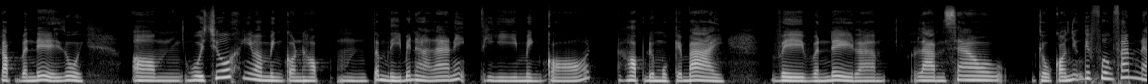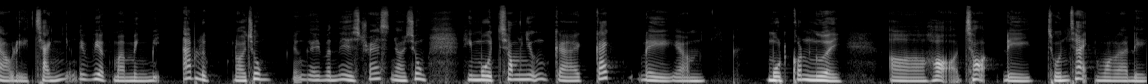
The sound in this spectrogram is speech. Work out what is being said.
gặp vấn đề đấy rồi. Um, hồi trước khi mà mình còn học um, tâm lý bên Hà Lan ấy thì mình có học được một cái bài về vấn đề là làm sao kiểu có những cái phương pháp nào để tránh những cái việc mà mình bị áp lực nói chung những cái vấn đề stress nói chung? Thì một trong những cái cách để um, một con người uh, họ chọn để trốn chạy hoặc là để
